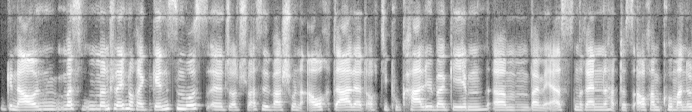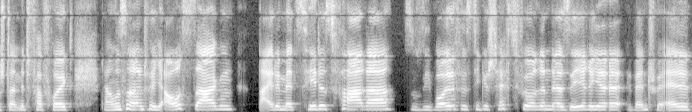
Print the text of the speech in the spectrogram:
genau, und was man vielleicht noch ergänzen muss, äh, George Russell war schon auch da, der hat auch die Pokale übergeben ähm, beim ersten Rennen, hat das auch am Kommandostand mitverfolgt. Da muss man natürlich auch sagen, beide Mercedes-Fahrer, Susi Wolf ist die Geschäftsführerin der Serie, eventuell,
